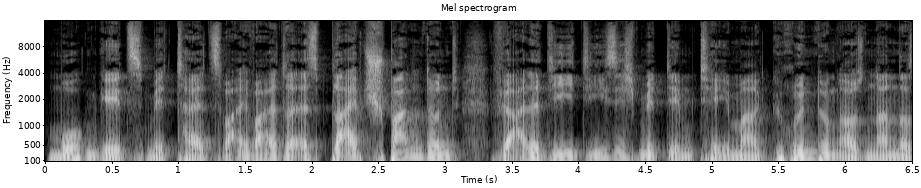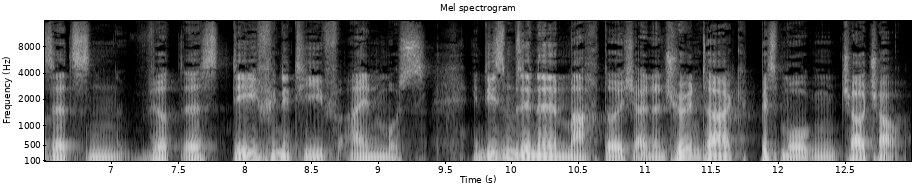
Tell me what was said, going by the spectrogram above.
morgen geht's mit Teil 2 weiter. Es bleibt spannend und für alle die, die sich mit dem Thema Gründung auseinandersetzen, wird es definitiv ein Muss. In diesem Sinne, macht euch einen schönen Tag. Bis morgen. Ciao, ciao.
